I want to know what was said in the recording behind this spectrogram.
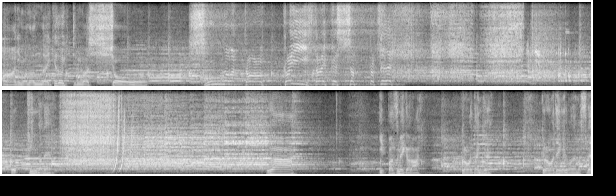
お、何もなんないけど行ってみましょうょう。シンドバット、来いストライクショット来てねお金だね。うわ一発目からクラマタイングクラマテングでございますね。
